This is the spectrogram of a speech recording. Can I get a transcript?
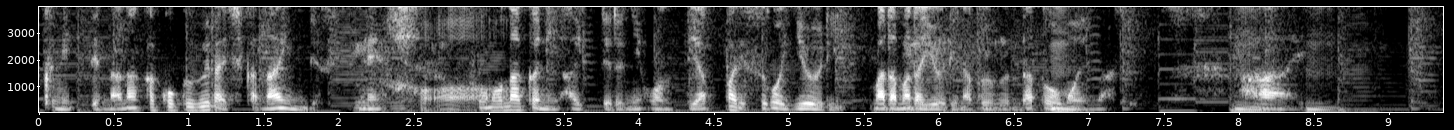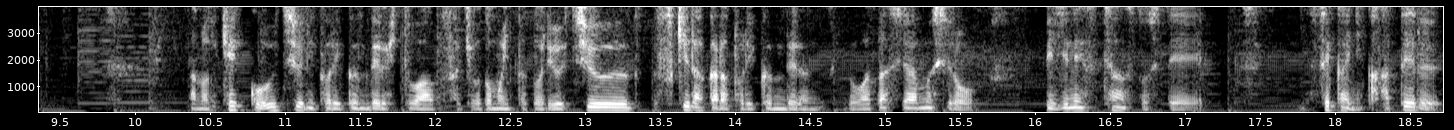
国って7カ国ぐらいしかないんですよね、はあ、その中に入ってる日本ってやっぱりすごい有利まだまだ有利な部分だと思います、うん、はい、うん、なので結構宇宙に取り組んでる人は先ほども言った通り宇宙好きだから取り組んでるんですけど私はむしろビジネスチャンスとして世界に勝てる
